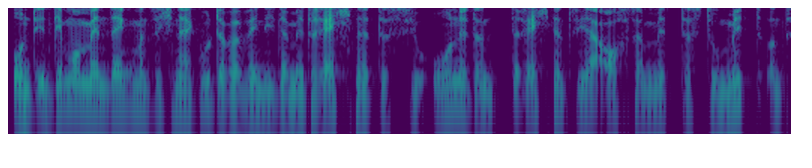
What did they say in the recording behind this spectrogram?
Und in dem Moment denkt man sich, na gut, aber wenn die damit rechnet, dass sie ohne, dann rechnet sie ja auch damit, dass du mit. Und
